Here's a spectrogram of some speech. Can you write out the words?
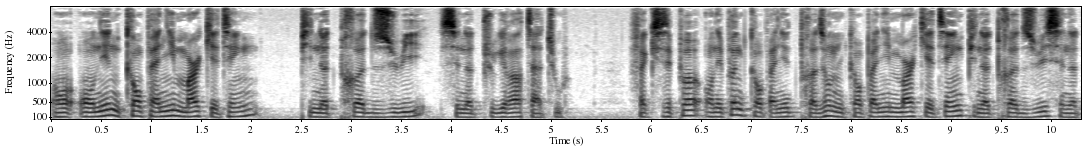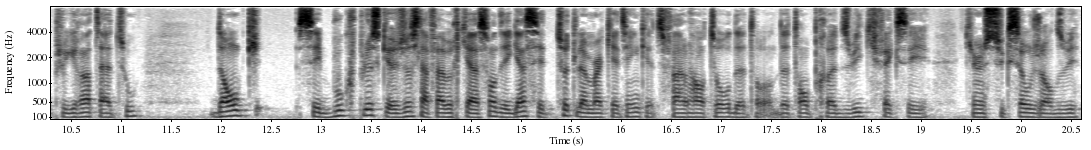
on, est une compagnie marketing, puis notre produit, c'est notre plus grand atout. Fait que c'est pas, on n'est pas une compagnie de produits, on est une compagnie marketing, puis notre produit, c'est notre plus grand atout. Donc, c'est beaucoup plus que juste la fabrication des gants, c'est tout le marketing que tu fais alentour de ton, de ton produit qui fait que c'est, qu'il y a un succès aujourd'hui.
